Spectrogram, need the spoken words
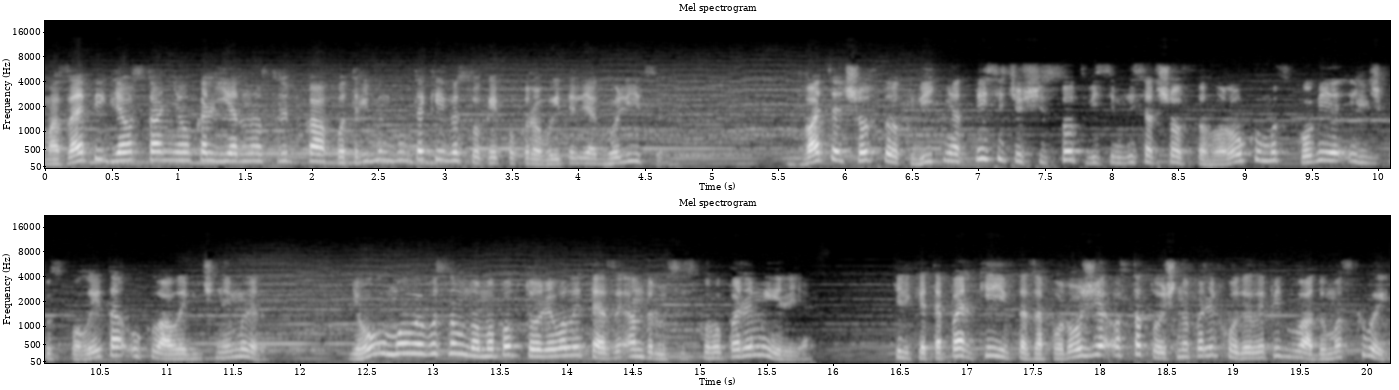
Мазепі для останнього кар'єрного стрибка потрібен був такий високий покровитель, як Голіцин. 26 квітня 1686 року Московія і Річ Посполита уклали вічний мир. Його умови в основному повторювали тези Андрусівського перемир'я. Тільки тепер Київ та Запорожжя остаточно переходили під владу Москви.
